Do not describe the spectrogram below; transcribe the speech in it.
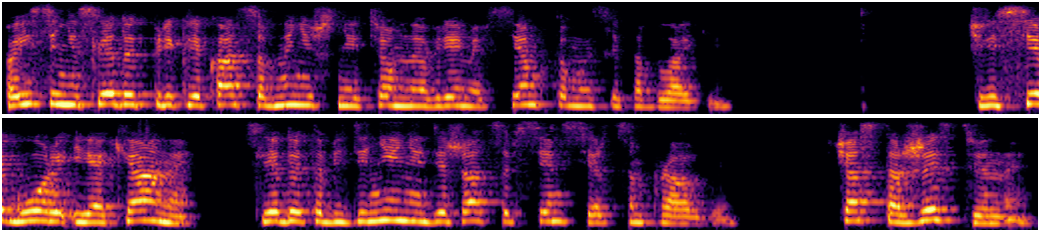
Поистине следует перекликаться в нынешнее темное время всем, кто мыслит о благе. Через все горы и океаны следует объединение держаться всем сердцем правды. В час торжественный.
